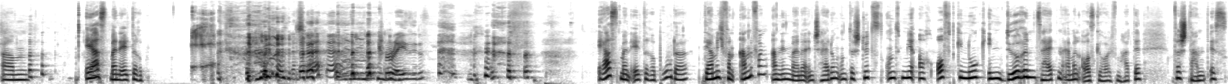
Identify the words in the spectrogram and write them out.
Ähm, erst mein älterer. Crazy, das. Erst mein älterer Bruder, der mich von Anfang an in meiner Entscheidung unterstützt und mir auch oft genug in dürren Zeiten einmal ausgeholfen hatte, verstand es,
